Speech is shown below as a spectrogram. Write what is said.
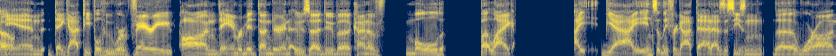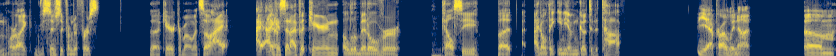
Oh, and they got people who were very on the Amber Midthunder and Uzo Aduba kind of mold, but like. I yeah, I instantly forgot that as the season the wore on, or like essentially from the first the character moment. So I, I like Yeah. I said, I put Karen a little bit over Kelsey, but I don't think any of them go to the top. yeah, probably not. Um,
